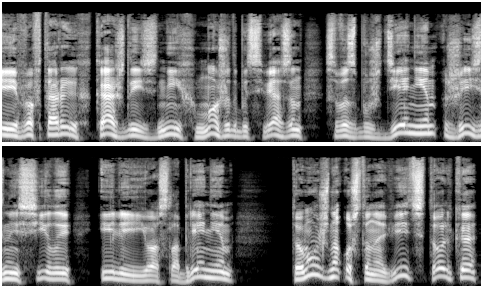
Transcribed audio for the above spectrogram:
и, во-вторых, каждый из них может быть связан с возбуждением жизненной силы или ее ослаблением, то можно установить только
